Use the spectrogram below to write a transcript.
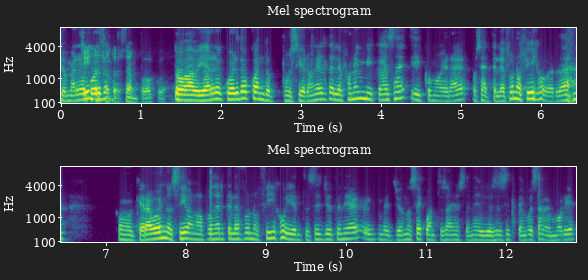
yo me recuerdo. nosotros tampoco. Todavía recuerdo cuando pusieron el teléfono en mi casa y como era, o sea, teléfono fijo, ¿verdad? Como que era bueno, sí, van a poner teléfono fijo y entonces yo tenía, yo no sé cuántos años tenía, yo sé si tengo esa memoria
